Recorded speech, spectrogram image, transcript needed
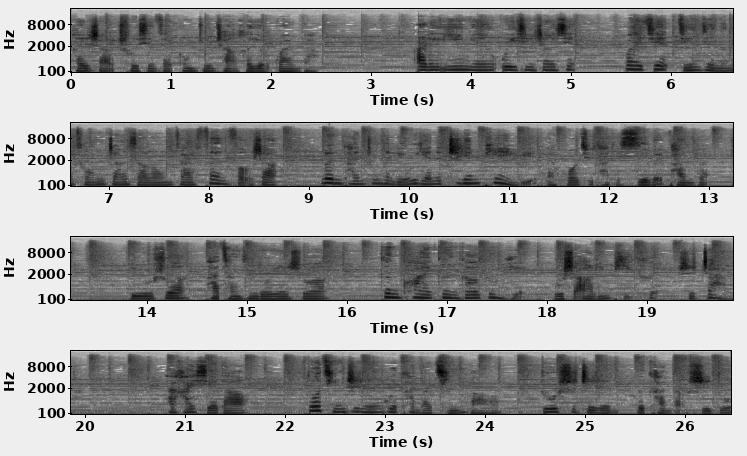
很少出现在公众场合有关吧。二零一一年微信上线，外界仅仅能从张小龙在饭否上论坛中的留言的只言片语来获取他的思维判断。比如说，他曾经留言说：“更快、更高、更远，不是奥林匹克，是炸马。”他还写道：“多情之人会看到情薄，多事之人会看到事多。”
